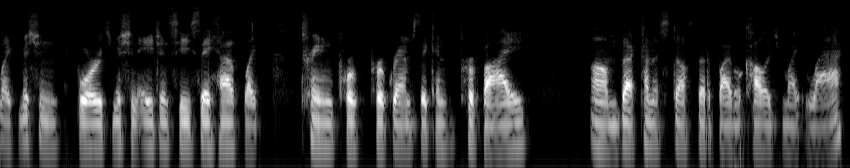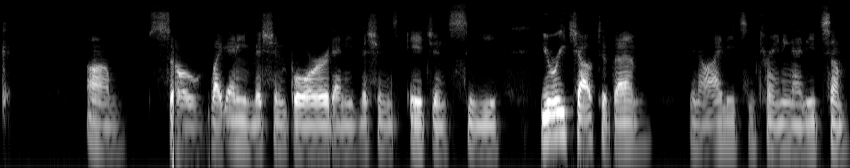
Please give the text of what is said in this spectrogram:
like mission boards mission agencies they have like training pro- programs they can provide um, that kind of stuff that a Bible college might lack. Um, so, like any mission board, any missions agency, you reach out to them. You know, I need some training. I need some.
